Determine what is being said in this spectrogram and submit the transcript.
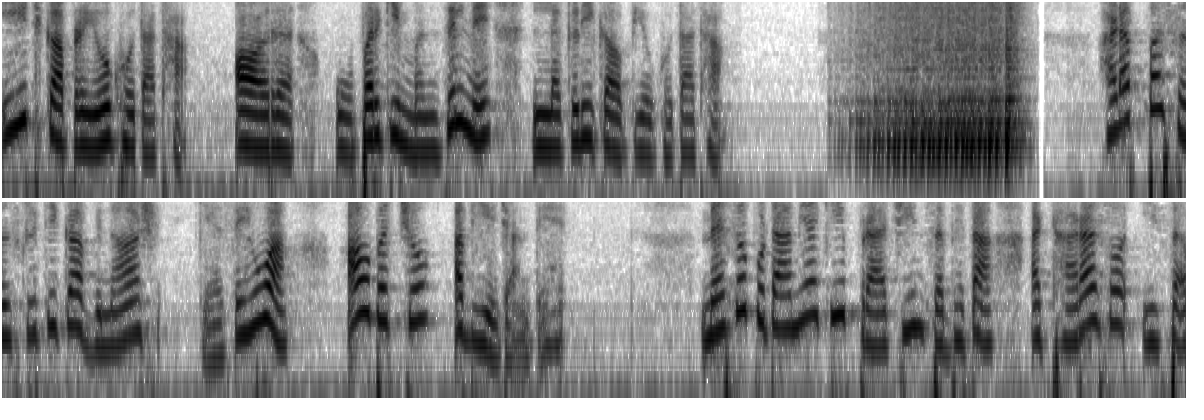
ईट का प्रयोग होता था और ऊपर की मंजिल में लकड़ी का उपयोग होता था। हड़प्पा संस्कृति का विनाश कैसे हुआ? आओ बच्चों, अब ये जानते हैं। मेसोपोटामिया की प्राचीन सभ्यता 1800 ईसा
